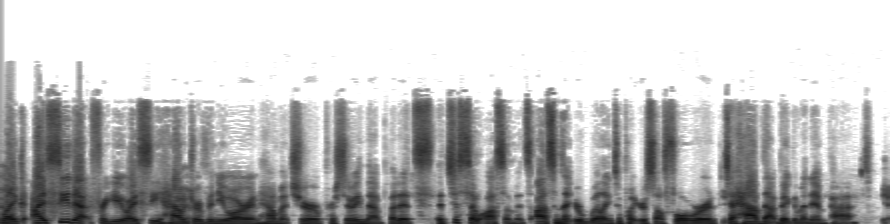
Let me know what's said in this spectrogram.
like I see that for you. I see how driven you are and how much you're pursuing that, but it's, it's just so awesome. It's awesome that you're willing to put yourself forward to to have that big of an impact. Yeah,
